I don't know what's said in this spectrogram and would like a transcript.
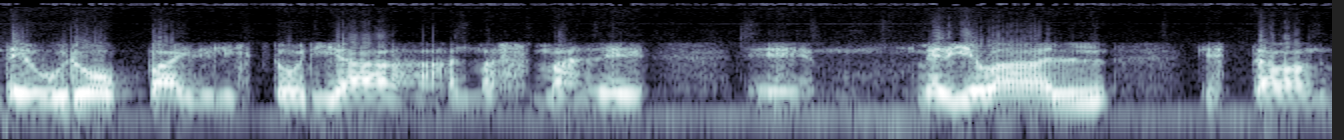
de, Europa y de la historia más, más de eh, medieval, que estaban,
